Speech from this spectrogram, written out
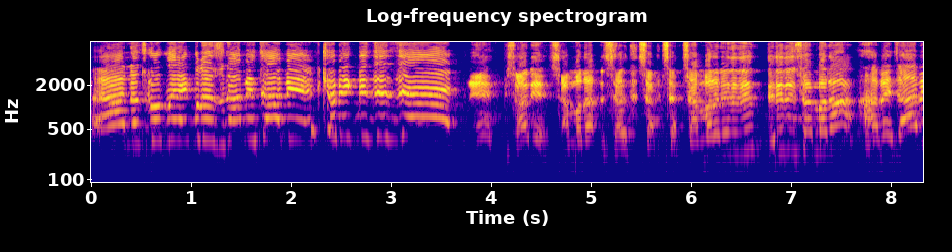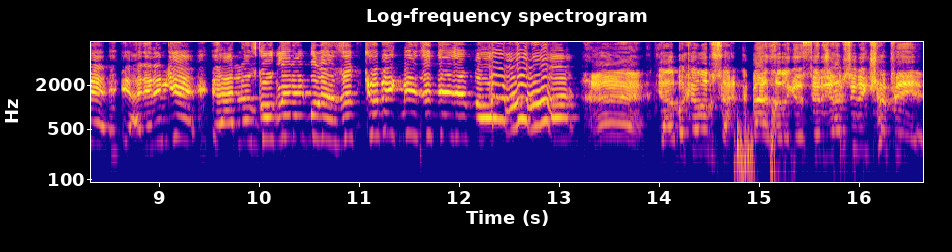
Aa, nasıl koklayarak buluyorsun Ahmet abi? Köpek sen? Saniye. Sen bana sen, sen, sen, sen bana ne dedin? Ne dedin sen bana? Ahmet abi ya dedim ki ya nasıl koklayarak buluyorsun? Köpek misin dedim. He, gel bakalım sen. Ben sana göstereceğim şimdi köpeği.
